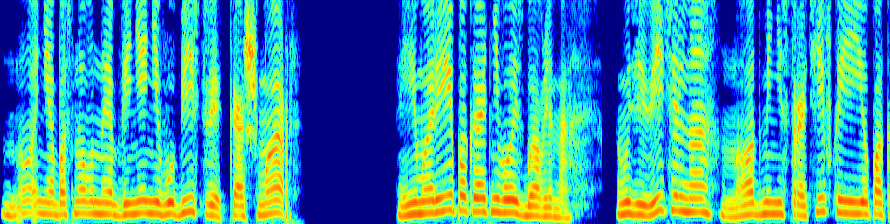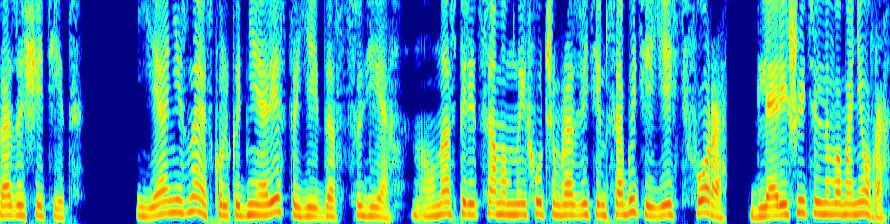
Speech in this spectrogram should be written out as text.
но необоснованные обвинения в убийстве — кошмар. И Мария пока от него избавлена. Удивительно, но административка ее пока защитит. Я не знаю, сколько дней ареста ей даст судья, но у нас перед самым наихудшим развитием событий есть фора для решительного маневра.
